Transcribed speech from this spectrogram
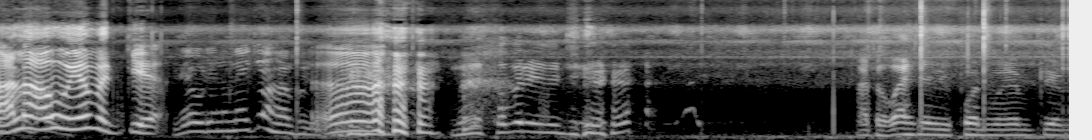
હાલો આવું એમ જ કે. મને ખબર ય નથી. આ તો વાંચે ફોનમાં એમ કેમ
